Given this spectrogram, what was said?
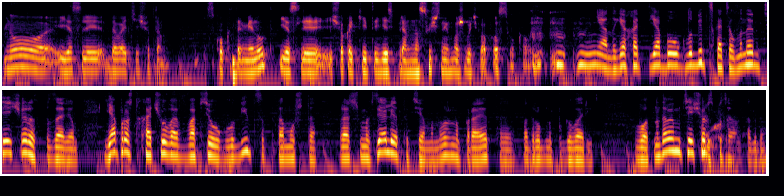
Ну, если давайте еще там сколько-то минут, если еще какие-то есть прям насущные, может быть, вопросы у кого Не, ну я, хот... я бы углубиться хотел. Мы, наверное, тебя еще раз позовем. Я просто хочу во, во все углубиться, потому что раз мы взяли эту тему, нужно про это подробно поговорить. Вот, ну давай мы тебя еще Ух. раз позовем тогда.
